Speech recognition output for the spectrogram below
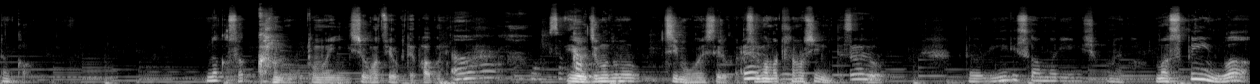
なんか、なんかサッカーの音の印象が強くて、パブの。いやか地元のチームを応援してるからそれがまた楽しいんですけど、うだからイギリスはあんまり印象ないかな、まあ、スペインは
